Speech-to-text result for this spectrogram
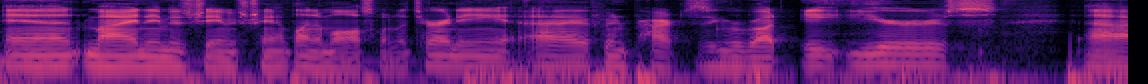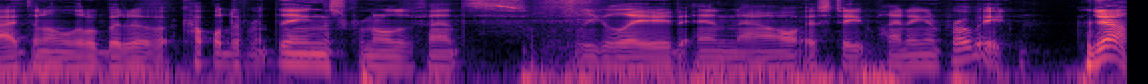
And my name is James Champlin. I'm also an attorney. I've been practicing for about eight years. Uh, I've done a little bit of a couple different things criminal defense, legal aid, and now estate planning and probate. Yeah.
